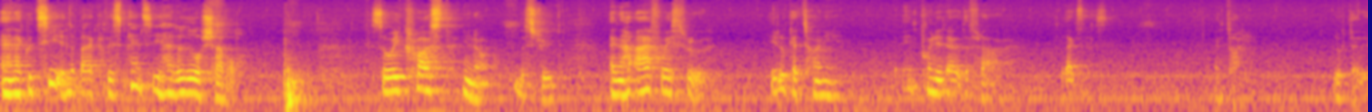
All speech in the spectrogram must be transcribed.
And I could see in the back of his pants he had a little shovel. So he crossed, you know, the street. And halfway through, he looked at Tony and pointed out the flower, like this. And Tony looked at it.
